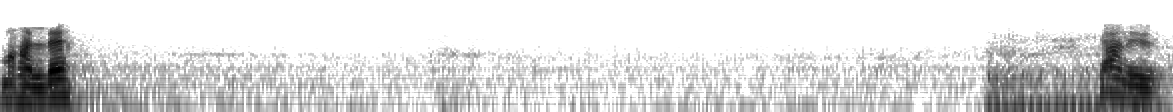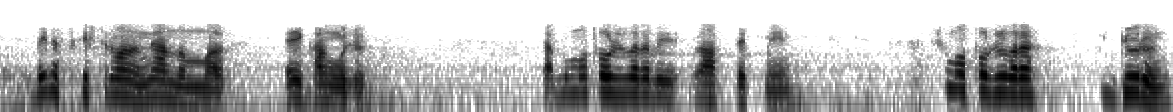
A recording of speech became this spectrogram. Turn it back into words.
mahalle. Yani beni sıkıştırmanın ne anlamı var? Ey kangucu. Ya bu motorculara bir rahatsız etmeyin. Şu motorculara görün.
